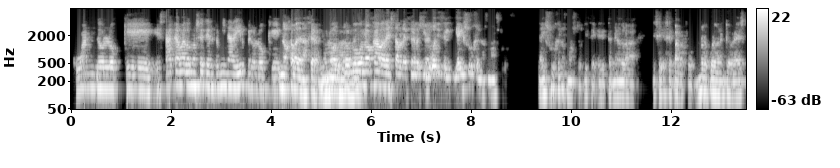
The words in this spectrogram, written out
cuando lo que está acabado no se termina de ir, pero lo que... No acaba de nacer. No, lo nuevo no acaba de establecerse. Y, luego dice, y ahí surgen los monstruos. Y ahí surgen los monstruos, dice, eh, terminando la, ese, párrafo. No recuerdo en qué hora es.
